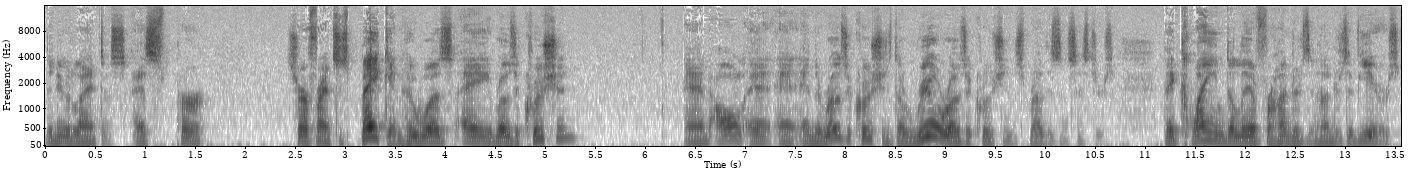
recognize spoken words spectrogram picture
the new Atlantis, as per Sir Francis Bacon, who was a Rosicrucian, and all and, and the Rosicrucians, the real Rosicrucians, brothers and sisters, they claimed to live for hundreds and hundreds of years.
